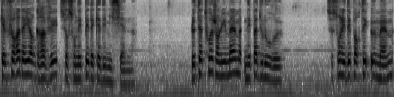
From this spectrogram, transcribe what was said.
qu'elle fera d'ailleurs graver sur son épée d'académicienne. Le tatouage en lui-même n'est pas douloureux. Ce sont les déportés eux-mêmes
